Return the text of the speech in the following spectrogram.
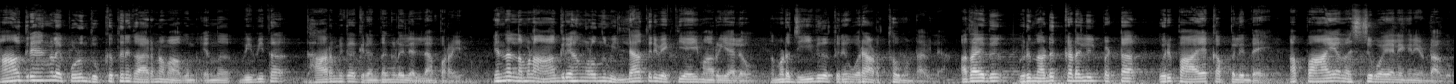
ആഗ്രഹങ്ങൾ എപ്പോഴും ദുഃഖത്തിന് കാരണമാകും എന്ന് വിവിധ ധാർമ്മിക ഗ്രന്ഥങ്ങളിലെല്ലാം പറയുന്നു. എന്നാൽ നമ്മൾ ആഗ്രഹങ്ങളൊന്നും ഇല്ലാത്തൊരു വ്യക്തിയായി മാറിയാലോ നമ്മുടെ ജീവിതത്തിന് ഒരർത്ഥവും ഉണ്ടാവില്ല. അതായത് ഒരു നടുക്കടലിൽപ്പെട്ട ഒരു പായ കപ്പലിന്റെ ആ പായ നശിച്ചു പോയാൽ എങ്ങനെയുണ്ടാകും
